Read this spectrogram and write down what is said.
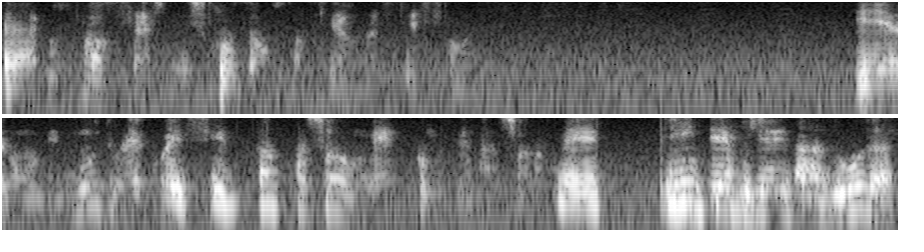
é, os processos de exclusão social das pessoas. E era um homem muito reconhecido, tanto nacionalmente como internacionalmente. Em tempos de ditadura,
